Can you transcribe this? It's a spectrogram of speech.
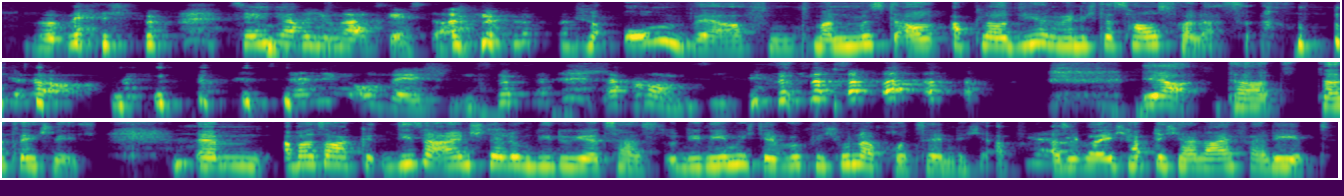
wirklich zehn Jahre jünger als gestern. Ja, umwerfend. Man müsste auch applaudieren, wenn ich das Haus verlasse. Genau. Ovations. da kommt sie. Ja, tat, tatsächlich. Ähm, aber sag, diese Einstellung, die du jetzt hast, und die nehme ich dir wirklich hundertprozentig ab. Ja. Also, weil ich habe dich ja live erlebt.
